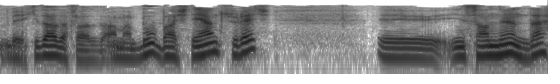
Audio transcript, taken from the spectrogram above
belki daha da fazla ama bu başlayan süreç e, insanlığın da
